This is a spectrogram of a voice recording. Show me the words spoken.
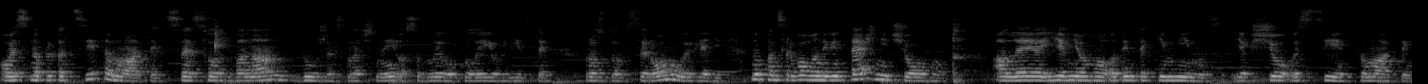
Ось, наприклад, ці томати це сорт банан, дуже смачний, особливо коли його їсти просто в сирому вигляді. Ну, консервований він теж нічого, але є в нього один такий мінус. Якщо ось ці томати,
